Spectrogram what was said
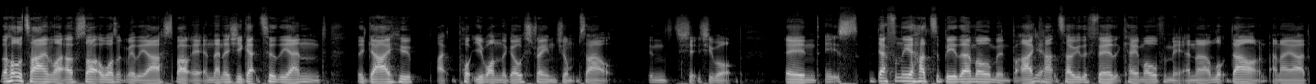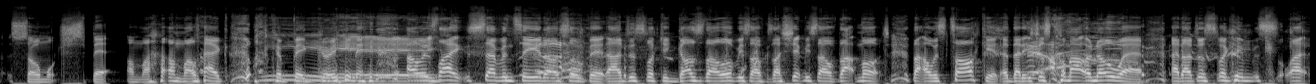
the whole time like I sort of wasn't really asked about it. And then as you get to the end, the guy who like put you on the ghost train jumps out and shits you up. And it's definitely a had to be there moment, but I can't tell you the fear that came over me. And I looked down and I had so much spit on my on my leg, like a big greenie. I was like 17 or something. I just fucking gozzed all over myself because I shit myself that much that I was talking, and then it's just come out of nowhere, and I just fucking like,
